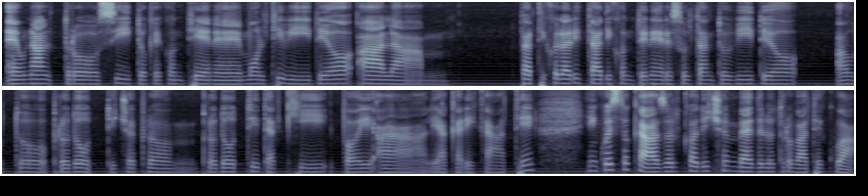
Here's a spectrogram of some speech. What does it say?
È un altro sito che contiene molti video, ha la mm, particolarità di contenere soltanto video autoprodotti, cioè pro, prodotti da chi poi ha, li ha caricati. In questo caso il codice embed lo trovate qua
